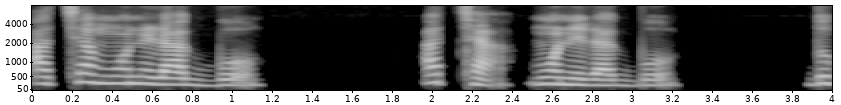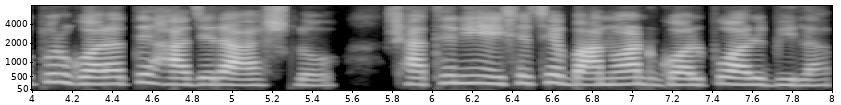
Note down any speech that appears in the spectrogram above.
আচ্ছা মনে রাখব। আচ্ছা মনে রাখব। দুপুর গড়াতে হাজেরা আসলো। সাথে নিয়ে এসেছে বানোয়াট গল্প আর বিলাপ।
